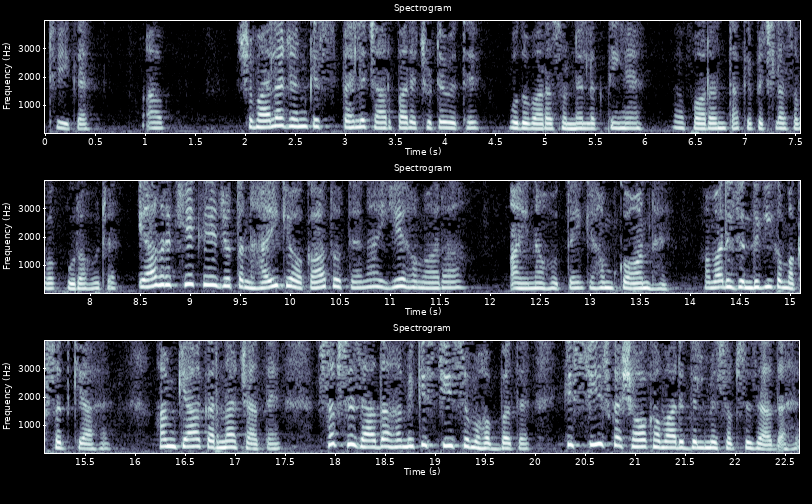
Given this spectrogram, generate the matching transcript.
ٹھیک ہے۔ آپ شمائلہ جو ان کے پہلے چار پارے چھٹے ہوئے تھے، وہ دوبارہ سننے لگتی ہیں، فوراً تاکہ پچھلا سبق پورا ہو جائے۔ یاد رکھیے کہ جو تنہائی کے اوقات ہوتے ہیں نا، یہ ہمارا آئینہ ہوتے ہیں کہ ہم کون ہیں، ہماری زندگی کا مقصد کیا ہے، ہم کیا کرنا چاہتے ہیں۔ سب سے زیادہ ہمیں کس چیز سے محبت ہے؟ کس چیز کا شوق ہمارے دل میں سب سے زیادہ ہے؟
